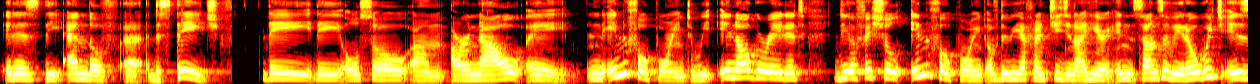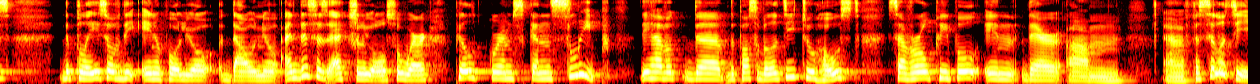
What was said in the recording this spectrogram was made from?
It is the end of uh, the stage they they also um, are now a, an info point. We inaugurated the official info point of the Via Francigena here in San Severo, which is the place of the Enopolio Daunio. And this is actually also where pilgrims can sleep. They have a, the, the possibility to host several people in their um, uh, facility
